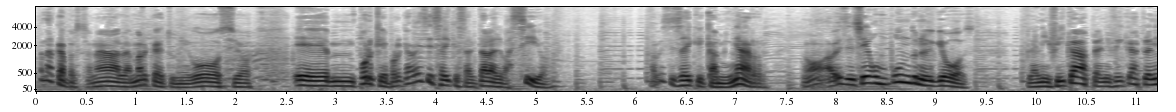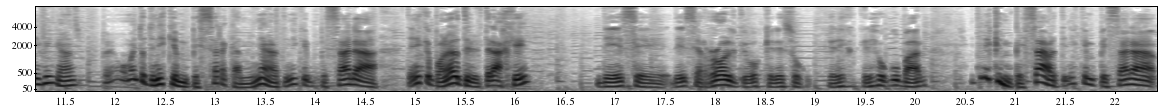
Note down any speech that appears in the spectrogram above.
la marca personal, la marca de tu negocio. Em, ¿Por qué? Porque a veces hay que saltar al vacío, a veces hay que caminar, ¿no? A veces llega un punto en el que vos planificás, planificás, planificás, pero en un momento tenés que empezar a caminar, tenés que empezar a. tenés que ponerte el traje de ese, de ese rol que vos querés, querés, ocupar, y tenés que empezar, tenés que empezar a,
